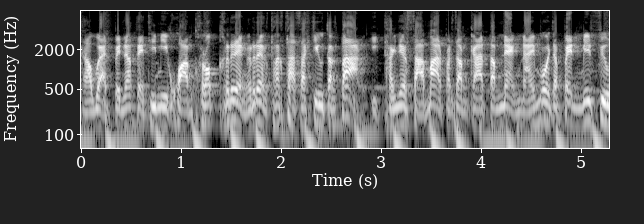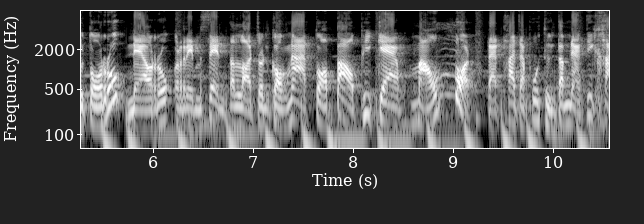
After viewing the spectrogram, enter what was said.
ฮาวเวตเป็นนักเตะที่มีความครบเครื่องเรื่องทักษะสกิลต่างๆ อีกทั้งยังสามารถประจำการตำแหน่งไหนไม่ว่าจะเป็นมิดฟิลด์ตัวรุก แนวรุกริมเส้นตลอดจนกองหน้าตัวเป้าพี่แกเหมาหมด แต่ถ้าจะพูดถึงตำแหน่งที่ไคล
